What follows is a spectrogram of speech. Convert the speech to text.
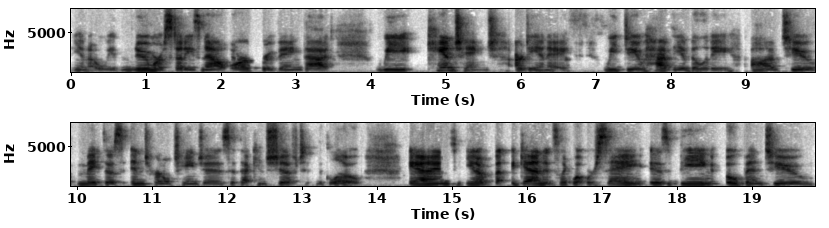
you know, we, numerous studies now are proving that we can change our DNA. We do have the ability uh, to make those internal changes that can shift the globe. And, you know, but again, it's like what we're saying is being open to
